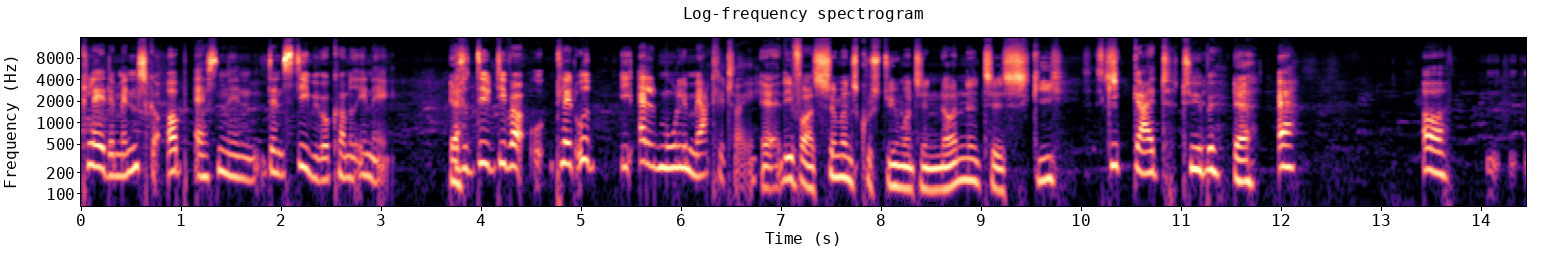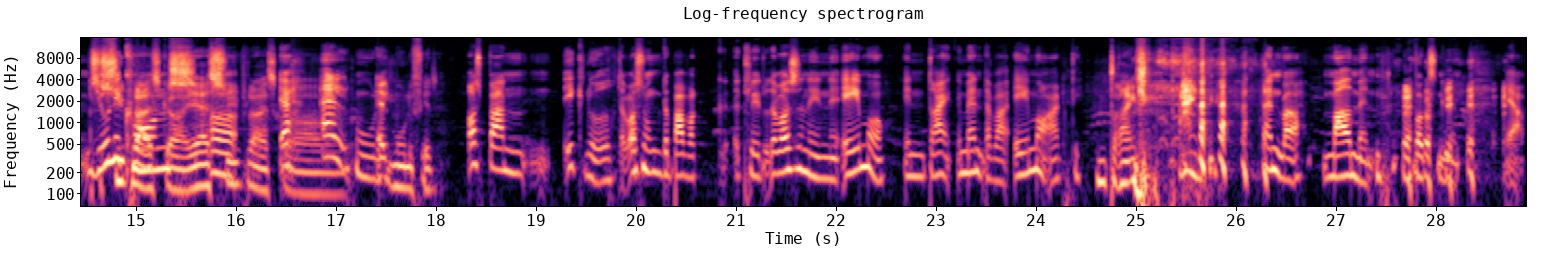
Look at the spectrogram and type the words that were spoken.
klædte mennesker op af sådan en, den sti, vi var kommet ind af. Ja. Ja. Altså, de, de var klædt ud i alt muligt mærkeligt tøj. Ja, lige fra sømandskostymer til nonne til ski. Skiguide-type. Ja, Og altså unicorns. Ja, og sygeplejersker. ja, og alt muligt. Alt muligt fedt. også bare ikke noget. Der var også nogen, der bare var klædt ud. Der var også sådan en uh, amor, en, dreng, en mand, der var amor-agtig. En dreng. Han var meget mand, voksen mand. Ja.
